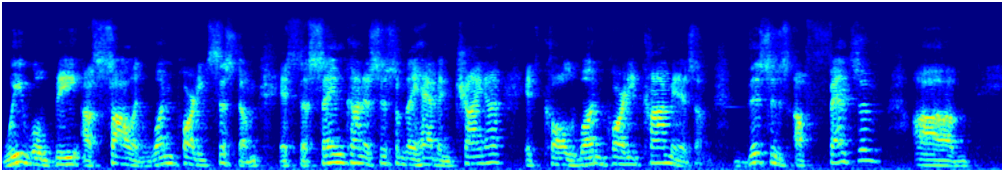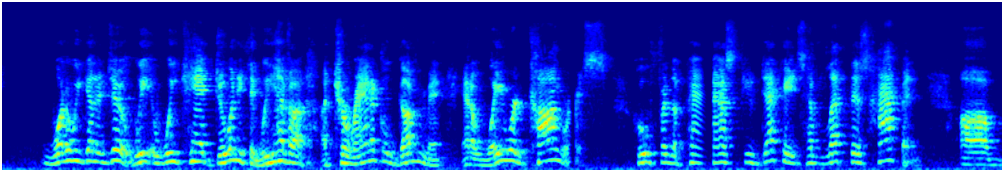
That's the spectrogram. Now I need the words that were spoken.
we will be a solid one party system. It's the same kind of system they have in China. It's called one party communism. This is offensive. Um, what are we going to do? We, we can't do anything. We have a, a tyrannical government and a wayward Congress who, for the past few decades, have let this happen. Um,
